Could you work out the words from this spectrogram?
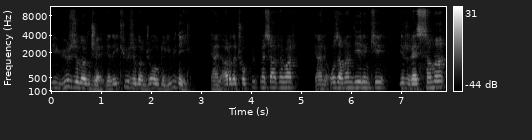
bir 100 yıl önce ya da 200 yıl önce olduğu gibi değil. Yani arada çok büyük mesafe var. Yani o zaman diyelim ki bir ressama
